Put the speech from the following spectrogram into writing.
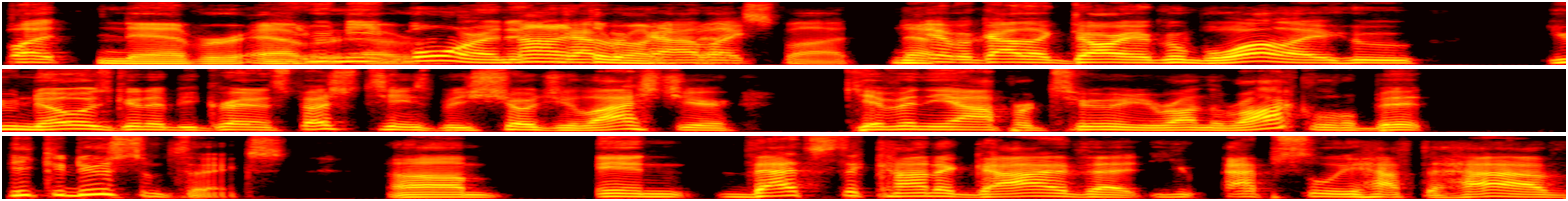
but Never ever. You need ever. more, and not you have a guy like- spot. you No, have a guy like Dare Ogunbowale who you know is going to be great on special teams, but he showed you last year, given the opportunity to run the rock a little bit, he could do some things. Um, and that's the kind of guy that you absolutely have to have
